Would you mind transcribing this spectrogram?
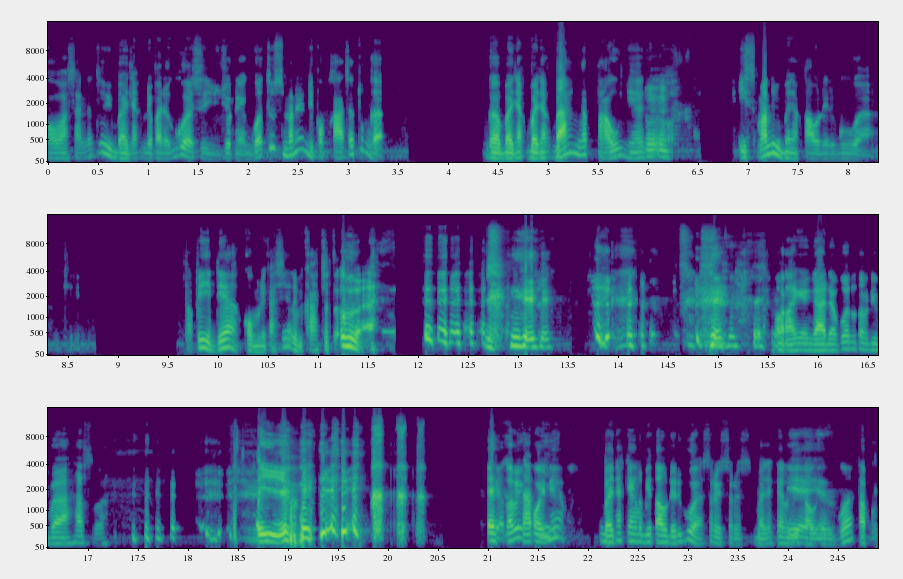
wawasannya tuh lebih banyak daripada gue sejujurnya. Gue tuh sebenarnya di pop culture tuh nggak nggak banyak-banyak banget taunya gitu. Mhm. loh. Isman lebih banyak tahu dari gue. Gitu. Tapi dia komunikasinya lebih kacet. Wah. Orang yang nggak ada pun tetap dibahas loh. Iya. eh, Ya, tapi, tapi poinnya banyak yang lebih tahu dari gue, serius-serius. Banyak yang lebih Iya, tahu iya. dari gue, tapi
